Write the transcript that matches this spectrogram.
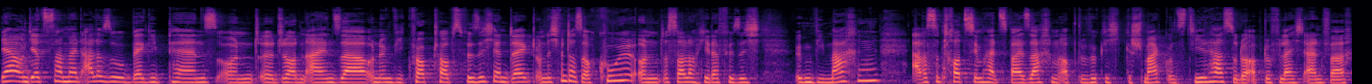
ja, und jetzt haben halt alle so Baggy Pants und äh, Jordan 1er und irgendwie Crop Tops für sich entdeckt. Und ich finde das auch cool und das soll auch jeder für sich irgendwie machen. Aber es sind trotzdem halt zwei Sachen, ob du wirklich Geschmack und Stil hast oder ob du vielleicht einfach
